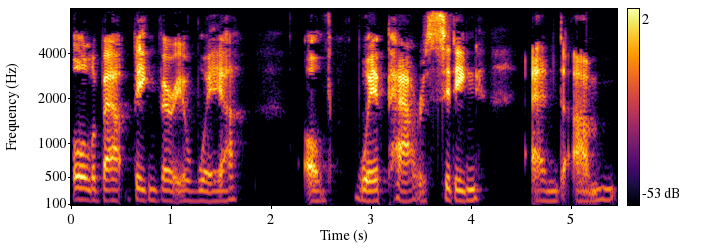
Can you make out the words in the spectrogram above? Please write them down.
all about being very aware of where power is sitting and um,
